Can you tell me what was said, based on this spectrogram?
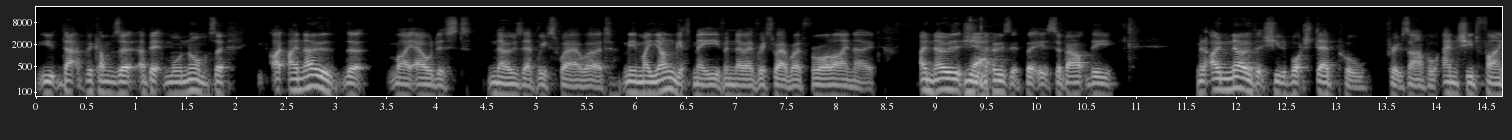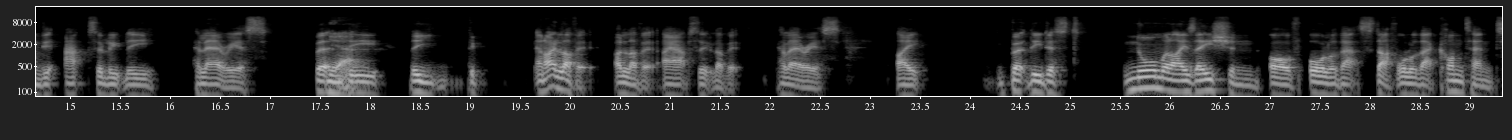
you, that becomes a, a, bit more normal. So I, I know that my eldest knows every swear word. I mean, my youngest may even know every swear word for all I know. I know that she yeah. knows it, but it's about the I mean, I know that she'd watch Deadpool, for example, and she'd find it absolutely hilarious. But yeah. the the the and I love it. I love it. I absolutely love it. Hilarious. I but the just normalization of all of that stuff, all of that content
